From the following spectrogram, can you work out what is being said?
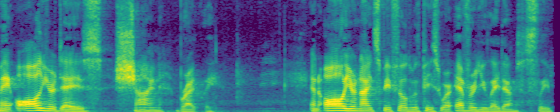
may all your days shine brightly and all your nights be filled with peace wherever you lay down to sleep.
